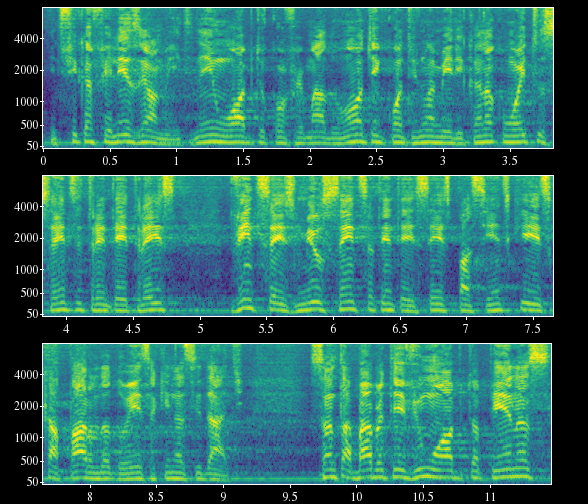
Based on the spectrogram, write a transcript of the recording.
A gente fica feliz realmente. Nenhum óbito confirmado ontem, continua a americana com 833, 26.176 pacientes que escaparam da doença aqui na cidade. Santa Bárbara teve um óbito apenas,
